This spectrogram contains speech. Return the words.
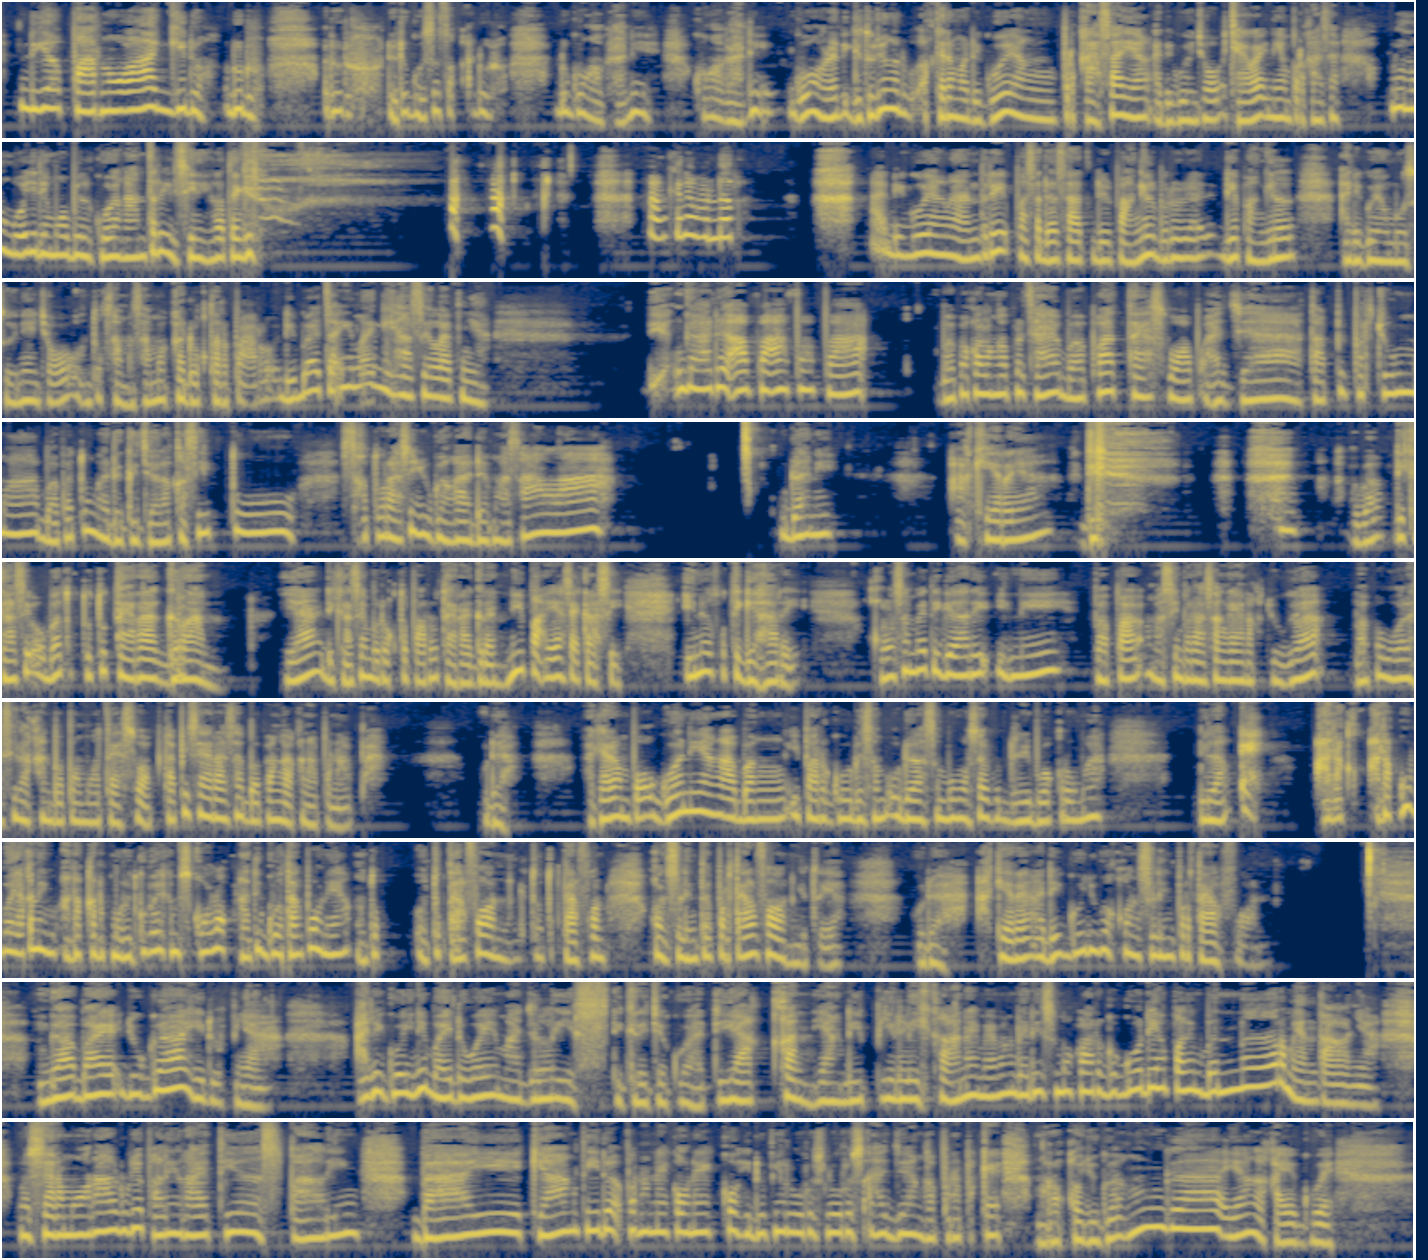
Dia parno lagi doh aduh aduh aduh aduh aduh gue sesak aduh aduh gue gak berani gue gak berani gue gak berani. Gitu dia akhirnya sama adik gue yang perkasa yang adik gue yang cowok cewek nih yang perkasa lu nunggu aja di mobil gue yang ngantri di sini kata gitu akhirnya bener adik gue yang ngantri pas ada saat dipanggil baru dia panggil adik gue yang musuh ini yang cowok untuk sama-sama ke dokter paru. Dibacain lagi hasil labnya. Dia nggak ada apa-apa pak. Bapak kalau nggak percaya bapak tes swab aja. Tapi percuma bapak tuh nggak ada gejala ke situ. Saturasi juga nggak ada masalah. Udah nih. Akhirnya di, dikasih obat waktu itu teragran ya dikasih sama dokter paru Teragran. Nih Pak ya saya kasih. Ini untuk tiga hari. Kalau sampai tiga hari ini Bapak masih merasa nggak enak juga, Bapak boleh silakan Bapak mau tes swab. Tapi saya rasa Bapak nggak kenapa-napa. Udah. Akhirnya empok gue nih yang abang ipar gue udah sembuh, udah sembuh maksudnya udah dibawa ke rumah. Bilang, eh anak anak gue banyak nih anak-anak murid gue banyak yang psikolog nanti gue telepon ya untuk untuk telepon gitu untuk telepon konseling per telepon gitu ya udah akhirnya adik gue juga konseling per telepon nggak baik juga hidupnya. Adik gue ini by the way majelis di gereja gue. Dia kan yang dipilih karena memang dari semua keluarga gue dia yang paling bener mentalnya. Secara moral dia paling righteous Paling baik Yang tidak pernah neko-neko hidupnya lurus-lurus aja nggak pernah pakai ngerokok juga enggak ya nggak kayak gue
